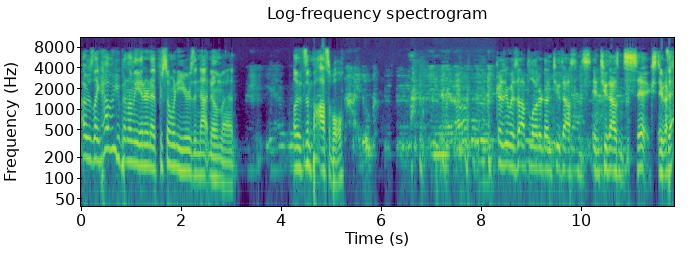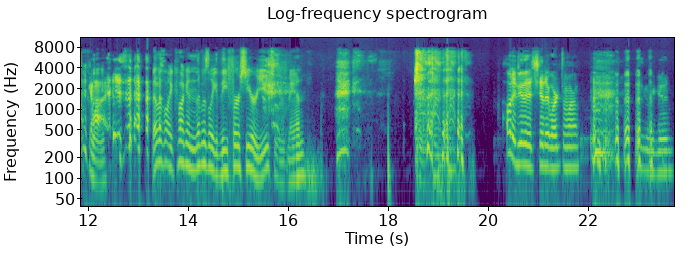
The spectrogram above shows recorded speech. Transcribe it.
I was like, how have you been on the internet for so many years and not known that? Well, it's impossible. Because it was uploaded in 2000 in 2006, dude. Exactly. That was like fucking. That was like the first year of YouTube, man. I'm gonna do this shit at work tomorrow. It's gonna be good.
